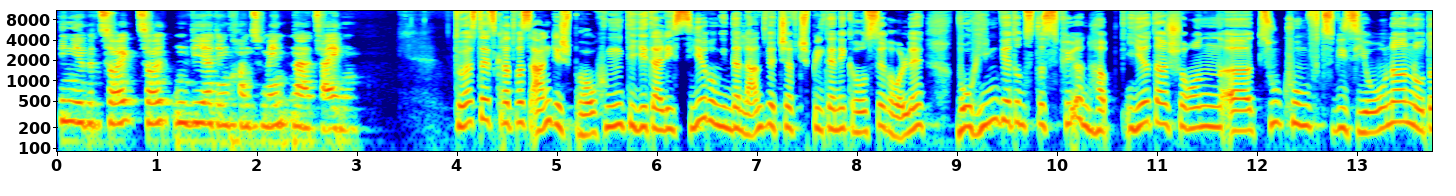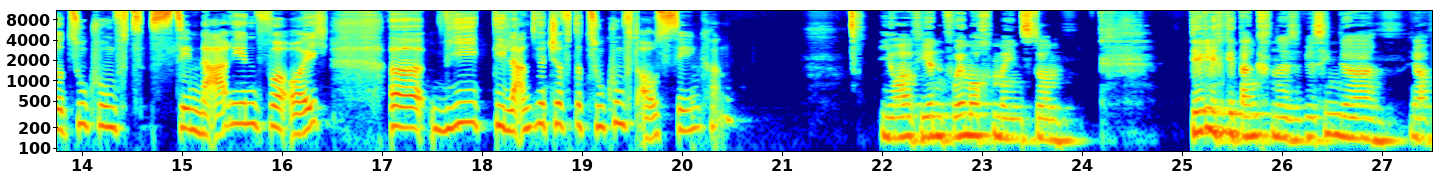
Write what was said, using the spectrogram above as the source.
bin ich überzeugt, sollten wir den Konsumenten auch zeigen. Du hast da jetzt gerade was angesprochen. Digitalisierung in der Landwirtschaft spielt eine große Rolle. Wohin wird uns das führen? Habt ihr da schon äh, Zukunftsvisionen oder Zukunftsszenarien vor euch, äh, wie die Landwirtschaft der Zukunft aussehen kann? Ja, auf jeden Fall machen wir uns da täglich Gedanken. Also wir sind ja, ja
